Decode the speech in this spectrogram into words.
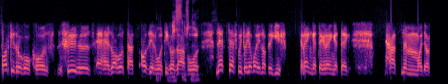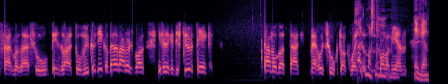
partidrogokhoz, fűhöz, ehhez, ahhoz, tehát azért volt igazából necces, mint hogy a mai napig is rengeteg-rengeteg hát nem magyar származású pénzváltó működik a belvárosban, és ezeket is tűrték, támogatták, mert hogy súgtak, vagy hát most valamilyen igen.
